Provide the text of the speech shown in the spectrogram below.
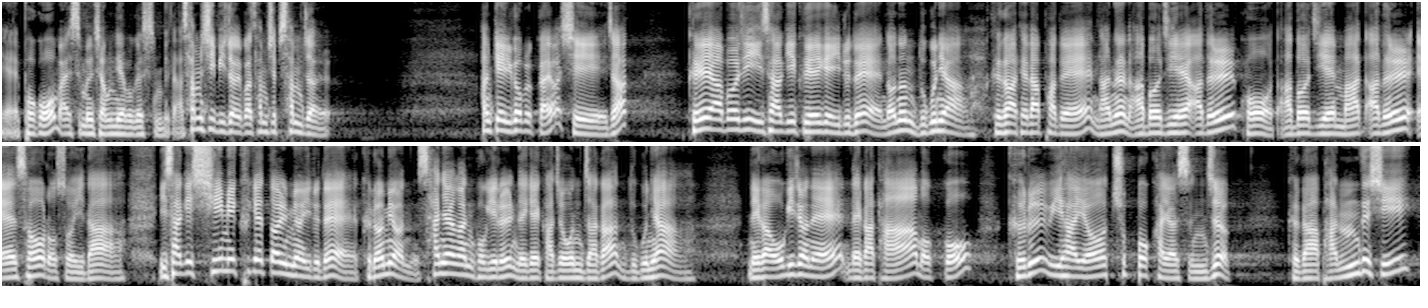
예, 보고 말씀을 정리해 보겠습니다. 32절과 33절 함께 읽어 볼까요? 시작. 그의 아버지 이삭이 그에게 이르되 너는 누구냐? 그가 대답하되 나는 아버지의 아들 곧 아버지의 맏 아들 에서로소이다. 이삭이 심히 크게 떨며 이르되 그러면 사냥한 고기를 내게 가져온 자가 누구냐? 내가 오기 전에 내가 다 먹고 그를 위하여 축복하였은즉 그가 반드시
